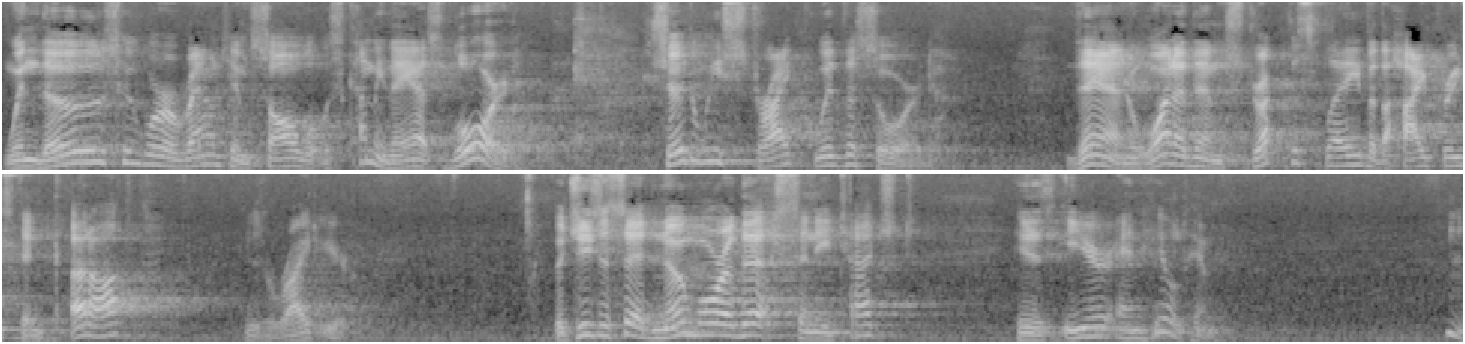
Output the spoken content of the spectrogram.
When those who were around him saw what was coming, they asked, Lord, should we strike with the sword? Then one of them struck the slave of the high priest and cut off his right ear. But Jesus said, No more of this, and he touched his ear and healed him. Hmm.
